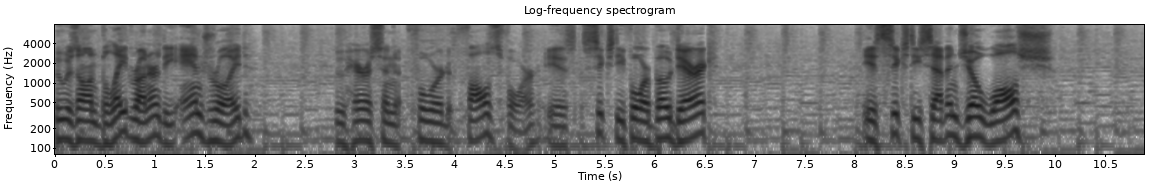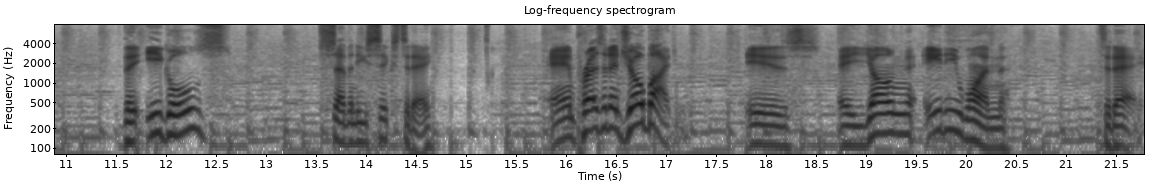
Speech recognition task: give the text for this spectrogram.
who was on Blade Runner, the android, who Harrison Ford falls for, is 64. Bo Derek is 67. Joe Walsh, the Eagles, 76 today. And President Joe Biden is a young 81 today.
